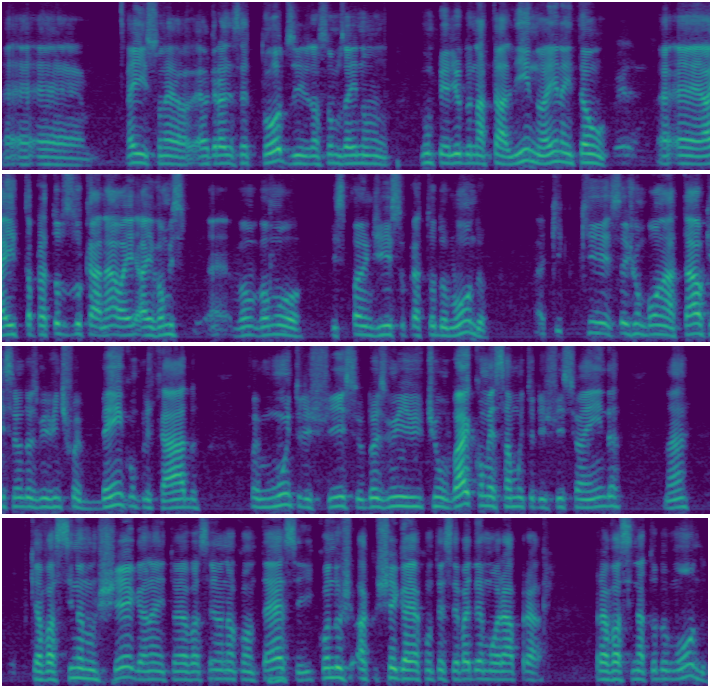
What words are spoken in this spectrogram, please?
é, isso, né? É agradecer a todos e nós estamos aí num, num período natalino aí, né? Então, aí tá para todos do canal, aí, aí vamos é, vamos, vamos, expandir isso para todo mundo. É, que, que seja um bom Natal, que esse ano 2020 foi bem complicado, foi muito difícil. 2021 vai começar muito difícil ainda, né? Porque a vacina não chega, né? Então a vacina não acontece e quando chegar e acontecer vai demorar para vacinar todo mundo.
